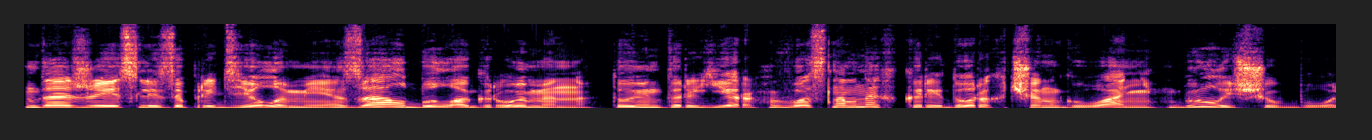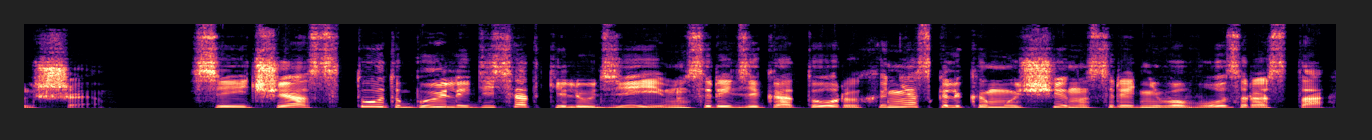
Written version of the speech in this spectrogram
Даже если за пределами зал был огромен, то интерьер в основных коридорах Чангуань был еще больше. Сейчас тут были десятки людей, среди которых несколько мужчин среднего возраста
